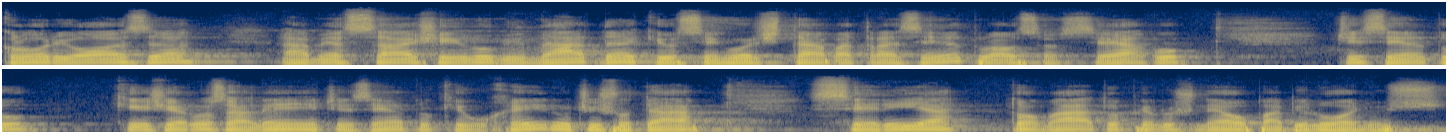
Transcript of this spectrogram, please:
gloriosa, a mensagem iluminada que o Senhor estava trazendo ao seu servo, dizendo que Jerusalém, dizendo que o reino de Judá seria tomado pelos neobabilônios.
